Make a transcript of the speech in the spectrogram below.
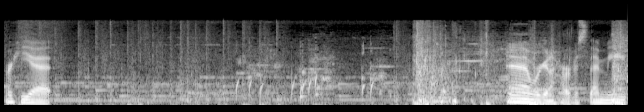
Where he at? And we're gonna harvest that meat.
